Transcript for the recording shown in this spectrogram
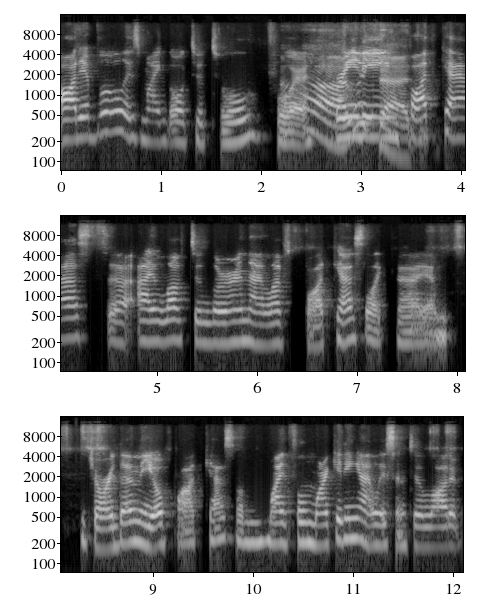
Audible is my go-to tool for ah, reading like podcasts. Uh, I love to learn. I love podcasts like I am Jordan, your podcast on mindful marketing. I listen to a lot of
